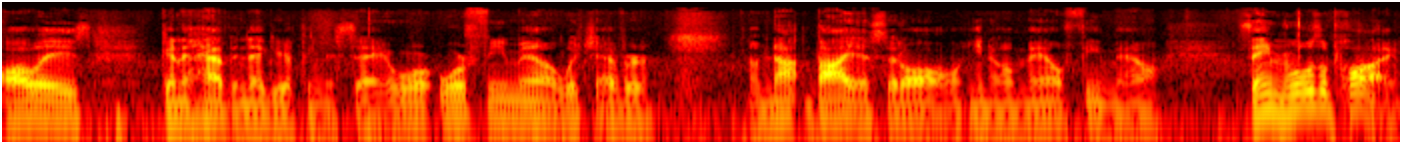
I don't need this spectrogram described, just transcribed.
always gonna have a negative thing to say, or or female, whichever. I'm not biased at all. You know, male, female, same rules apply.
